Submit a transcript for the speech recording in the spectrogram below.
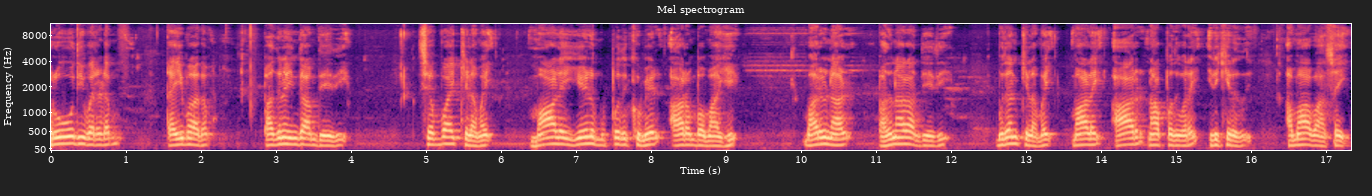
குரோதி வருடம் தை மாதம் பதினைந்தாம் தேதி செவ்வாய்க்கிழமை மாலை ஏழு முப்பதுக்கு மேல் ஆரம்பமாகி மறுநாள் பதினாறாம் தேதி புதன்கிழமை மாலை ஆறு நாற்பது வரை இருக்கிறது. அமாவாசை.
